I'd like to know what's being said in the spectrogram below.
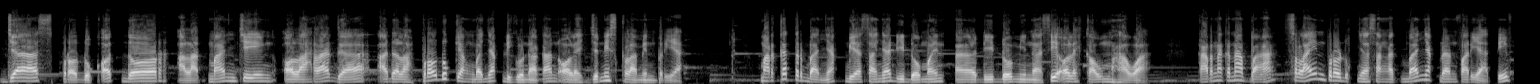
jas, produk outdoor, alat mancing, olahraga adalah produk yang banyak digunakan oleh jenis kelamin pria. Market terbanyak biasanya didomin, uh, didominasi oleh kaum hawa. Karena kenapa? Selain produknya sangat banyak dan variatif,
